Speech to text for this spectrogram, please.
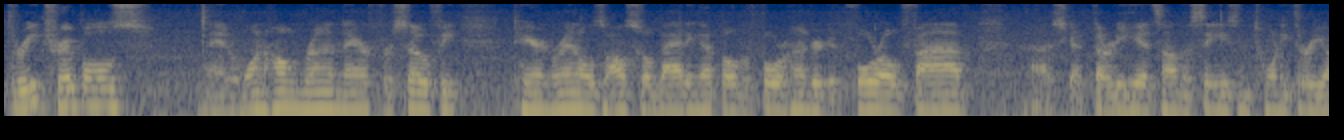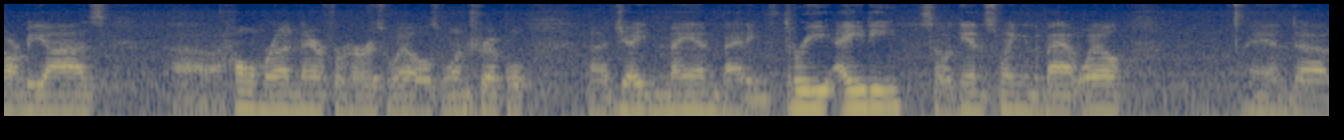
three triples, and one home run there for Sophie. Taryn Reynolds also batting up over 400 at 405. Uh, she's got 30 hits on the season, 23 RBIs. Uh, a home run there for her as well as one triple. Uh, Jaden Mann batting 380, so again swinging the bat well. And uh,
